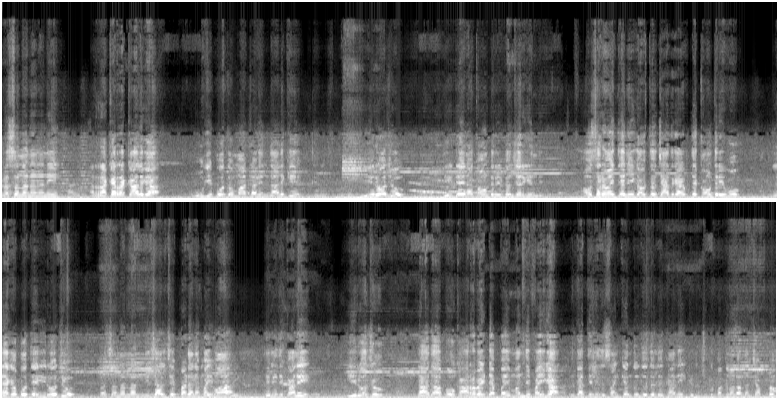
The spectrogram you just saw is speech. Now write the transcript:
ప్రసన్ననని రకరకాలుగా ఊగిపోతూ మాట్లాడిన దానికి ఈరోజు డీటైన కౌంటర్ ఇవ్వడం జరిగింది. అవసరమైతే నీకు అవసరం చేత కాకపోతే కౌంటర్ ఇవ్వు. లేకపోతే ఈరోజు ప్రసన్న నిజాలు చెప్పాడనే భయమా? తెలియదు కానీ ఈరోజు దాదాపు ఒక అరవై డెబ్బై మంది పైగా ఇంకా తెలియదు సంఖ్య ఎంత ఉందో తెలియదు కానీ ఇక్కడ చుట్టుపక్కల వాళ్ళందరూ చెప్పడం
